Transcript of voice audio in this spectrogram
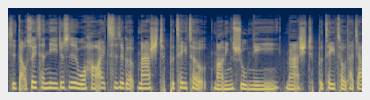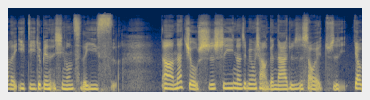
是捣碎成泥，就是我好爱吃这个 mashed potato 马铃薯泥 mashed potato，它加了一滴就变成形容词的意思了。啊，那九十十一呢？这边我想要跟大家就是稍微就是要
